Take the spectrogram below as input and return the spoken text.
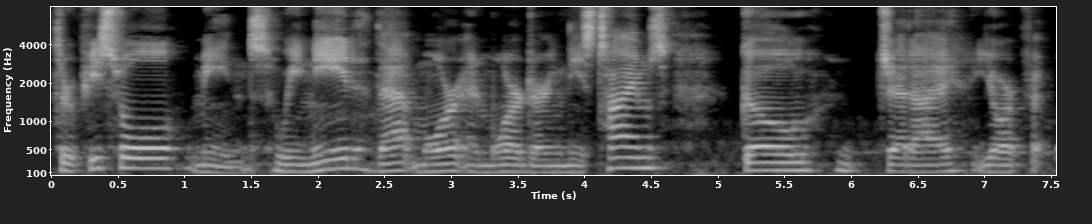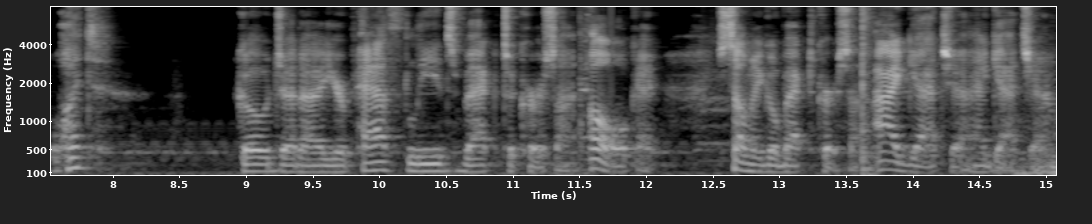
through peaceful means. We need that more and more during these times. Go, Jedi, your... What? Go, Jedi, your path leads back to Coruscant. Oh, okay. Tell me go back to Coruscant. I gotcha, I gotcha.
